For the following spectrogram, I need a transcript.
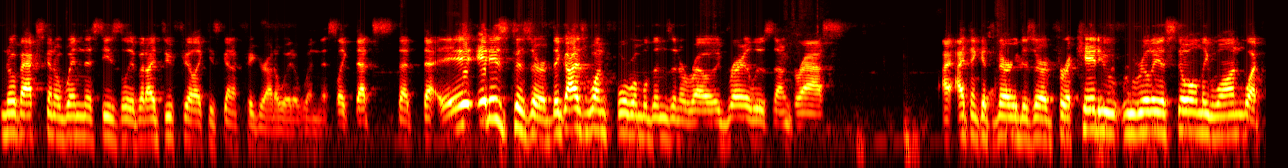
Novak's going to win this easily, but I do feel like he's going to figure out a way to win this. Like that's that that it, it is deserved. The guy's won four Wimbledons in a row. He rarely loses on grass. I, I think it's very deserved for a kid who who really has still only won what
